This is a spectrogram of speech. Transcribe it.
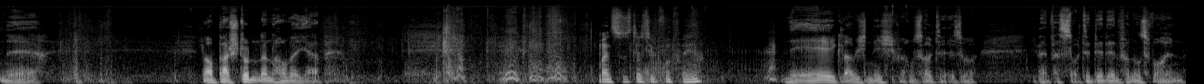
Nee. Noch ein paar Stunden, dann hauen wir hier ab. Meinst du, es ist der Typ von vorhin? Nee, glaube ich nicht. Warum sollte er so? Ich meine, was sollte der denn von uns wollen?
